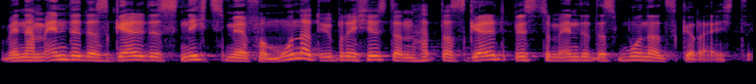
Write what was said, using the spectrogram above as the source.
Wenn am Ende des Geldes nichts mehr vom Monat übrig ist, dann hat das Geld bis zum Ende des Monats gereicht.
